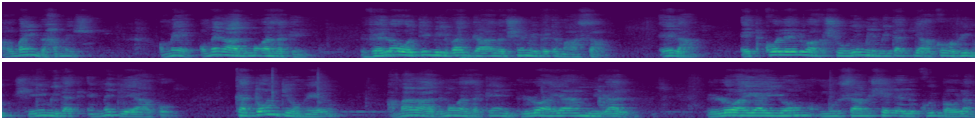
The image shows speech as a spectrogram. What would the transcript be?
45. אומר, אומר האדמו"ר הזקן, ולא אותי בלבד גאל השם מבית המאסר, אלא את כל אלו הקשורים למידת יעקב אבינו, שהיא מידת אמת ליעקב. קטונתי אומר, אמר האדמו"ר הזקן, לא היה נגאל, לא היה יום מושג של אלוקות בעולם,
